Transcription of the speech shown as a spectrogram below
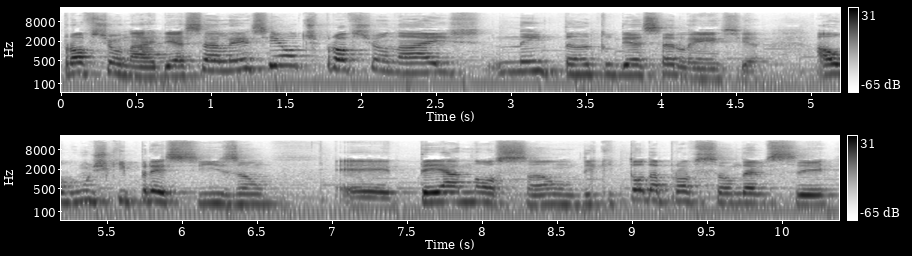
profissionais de excelência e outros profissionais nem tanto de excelência. Alguns que precisam é, ter a noção de que toda profissão deve ser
